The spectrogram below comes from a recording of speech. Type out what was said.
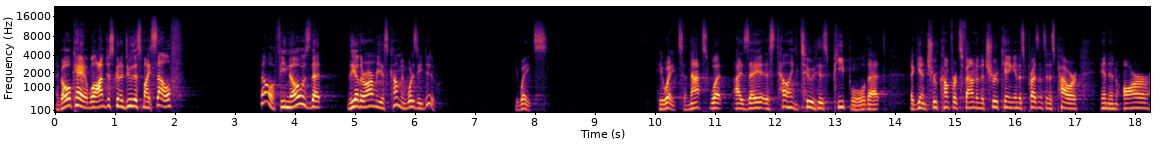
and go, okay, well, I'm just going to do this myself. No, if he knows that the other army is coming, what does he do? He waits. He waits. And that's what Isaiah is telling to his people that, again, true comfort's found in the true king, in his presence and his power, and in our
